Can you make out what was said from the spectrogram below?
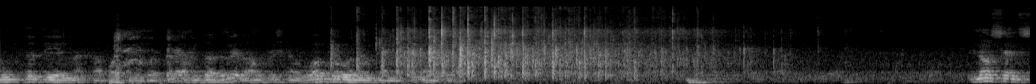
ಮುಗ್ಧತೆಯನ್ನು ಕಾಪಾಡ್ಕೊಂಡು ಬರ್ತಾರೆ. ಅಂಥದ್ರಲ್ಲಿ ರಾಮಕೃಷ್ಣ ಒಬ್ಬರು ಅನ್ನುವಂಥ ಇನ್ನೋಸೆನ್ಸ್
